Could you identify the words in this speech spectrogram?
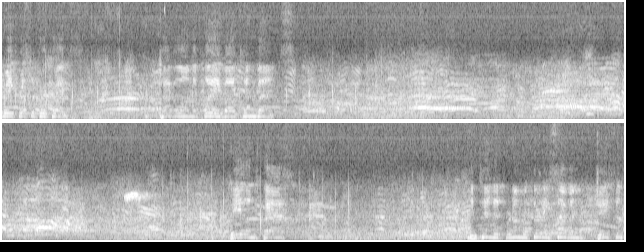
three, Christopher Price. Tackle on the play by Tim Banks. Thielen's pass intended for number 37, Jason.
